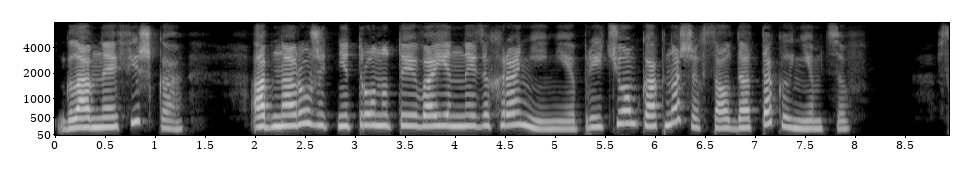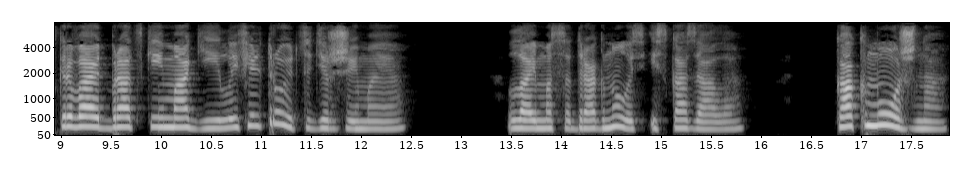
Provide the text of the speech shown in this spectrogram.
Главная фишка – обнаружить нетронутые военные захоронения, причем как наших солдат, так и немцев. Вскрывают братские могилы, фильтруют содержимое. Лайма содрогнулась и сказала, «Как можно?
